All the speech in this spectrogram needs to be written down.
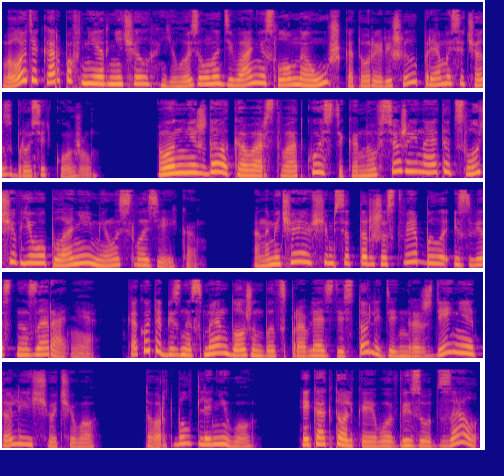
Володя Карпов нервничал, елозил на диване, словно уж, который решил прямо сейчас сбросить кожу. Он не ждал коварства от Костика, но все же и на этот случай в его плане имелась лазейка. О намечающемся торжестве было известно заранее. Какой-то бизнесмен должен был справлять здесь то ли день рождения, то ли еще чего. Торт был для него. И как только его ввезут в зал,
